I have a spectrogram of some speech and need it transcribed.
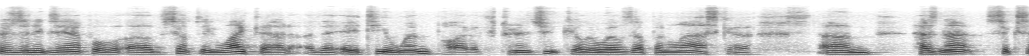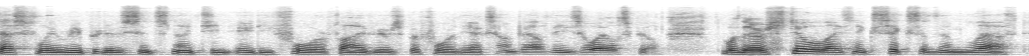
There's an example of something like that. The AT1 pod of transient killer whales up in Alaska um, has not successfully reproduced since 1984, five years before the Exxon Valdez oil spill. Well, there are still, I think, six of them left,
